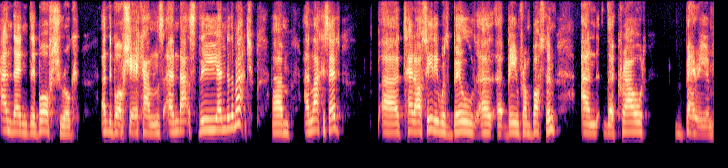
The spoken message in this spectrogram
and then they both shrug and they both shake hands, and that's the end of the match. Um, and like I said, uh, Ted Arcidi was billed uh, at being from Boston, and the crowd bury him,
